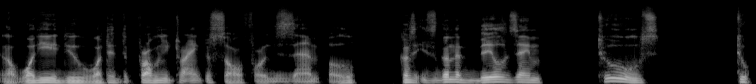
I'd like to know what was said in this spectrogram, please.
You know, what do you do? What is the problem you're trying to solve, for example? Because it's going to build them tools to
